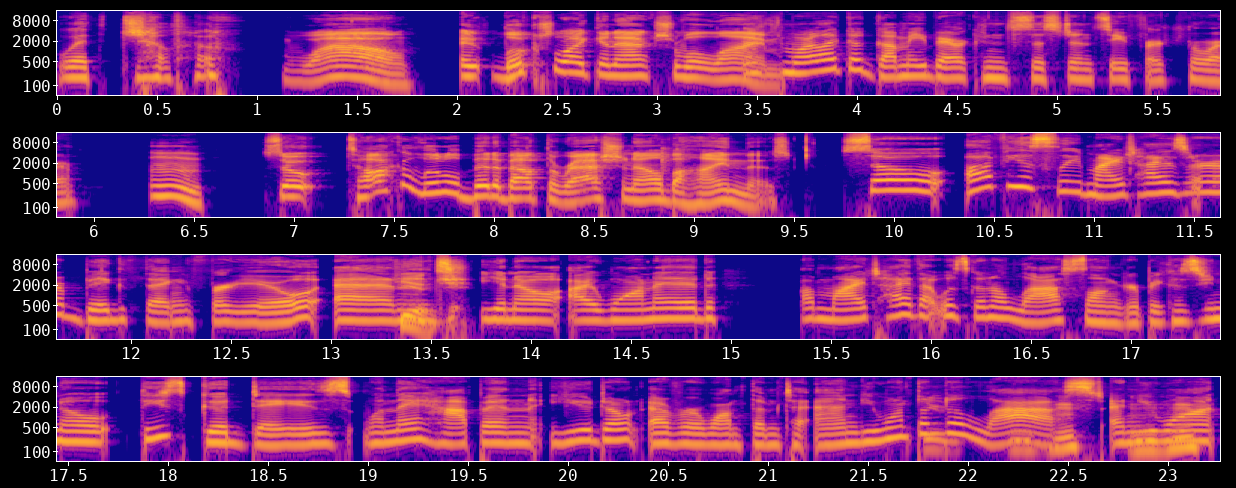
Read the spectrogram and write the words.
with jello. wow. It looks like an actual lime. It's more like a gummy bear consistency for sure. Mm. So, talk a little bit about the rationale behind this. So obviously Mai Tais are a big thing for you. And Huge. you know, I wanted a Mai Tai that was gonna last longer because you know, these good days when they happen, you don't ever want them to end. You want them You- to mhm, last and you mhm. want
